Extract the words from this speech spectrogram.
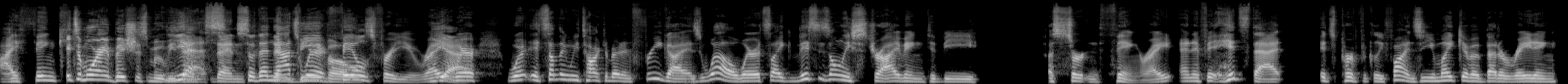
I think It's a more ambitious movie yes. than, than so then than that's where it fails for you, right? Yeah. Where where it's something we talked about in Free Guy as well, where it's like this is only striving to be a certain thing, right? And if it hits that, it's perfectly fine. So you might give a better rating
